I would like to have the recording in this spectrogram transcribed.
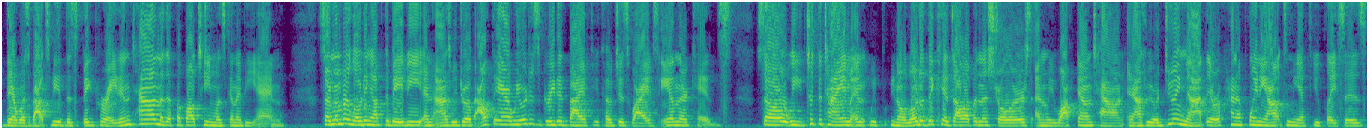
there was about to be this big parade in town that the football team was going to be in. So I remember loading up the baby, and as we drove out there, we were just greeted by a few coaches' wives and their kids. So we took the time and we, you know, loaded the kids all up in the strollers and we walked downtown. And as we were doing that, they were kind of pointing out to me a few places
